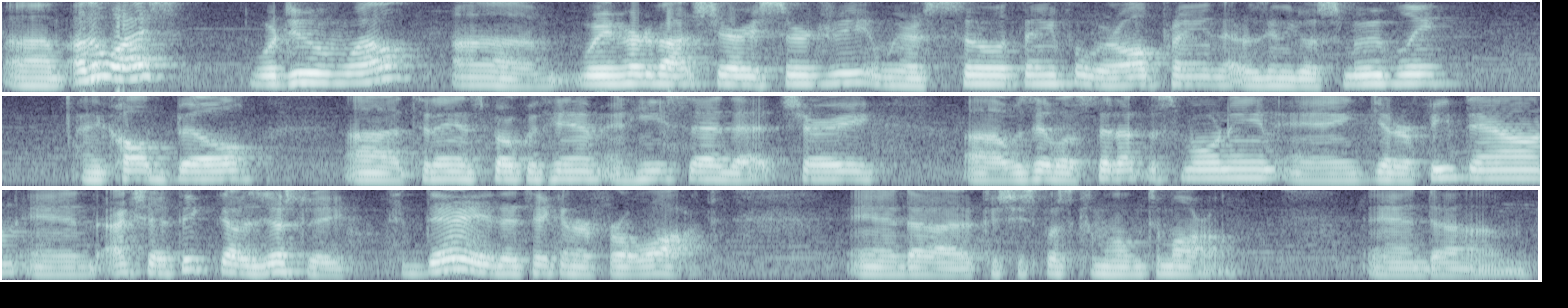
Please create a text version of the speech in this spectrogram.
Um, otherwise, we're doing well. Um, we heard about Sherry's surgery and we are so thankful. We are all praying that it was going to go smoothly. I called Bill uh, today and spoke with him, and he said that Sherry uh, was able to sit up this morning and get her feet down. And actually, I think that was yesterday. Today, they're taking her for a walk, and because uh, she's supposed to come home tomorrow, and um,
